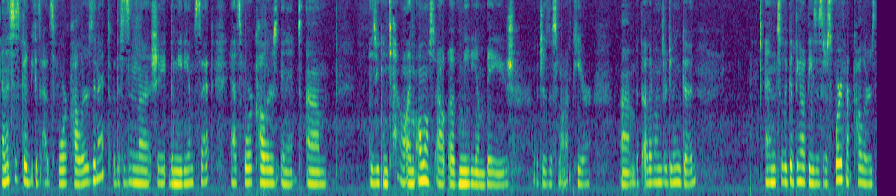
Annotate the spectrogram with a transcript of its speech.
and this is good because it has four colors in it. This is in the shade, the medium set. It has four colors in it. Um, as you can tell, I'm almost out of medium beige, which is this one up here. Um, but the other ones are doing good. And so the good thing about these is there's four different colors,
